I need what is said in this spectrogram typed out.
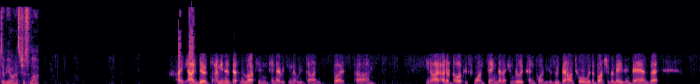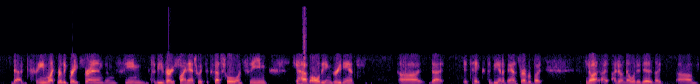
to be honest, just luck? I, I there's I mean there's definitely luck in, in everything that we've done, but um, you know I, I don't know if it's one thing that I can really pinpoint because we've been on tour with a bunch of amazing bands that that seem like really great friends and seem to be very financially successful and seem to have all the ingredients uh, that it takes to be in a band forever. But you know, I, I don't know what it is. I, um,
